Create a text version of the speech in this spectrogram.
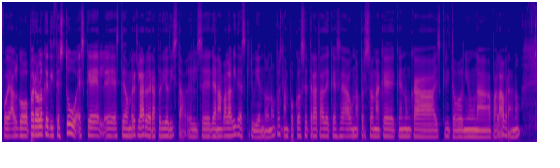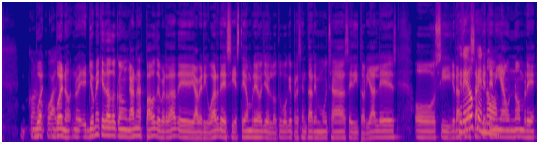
fue algo. Pero lo que dices tú es que este hombre, claro, era periodista. Él se ganaba la vida escribiendo, ¿no? Pues tampoco se trata de que sea una persona que nunca ha escrito ni una palabra, ¿no? Con Bu lo cual... Bueno, yo me he quedado con ganas, Pau, de verdad, de averiguar de si este hombre, oye, lo tuvo que presentar en muchas editoriales o si gracias Creo a que no. tenía un nombre,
